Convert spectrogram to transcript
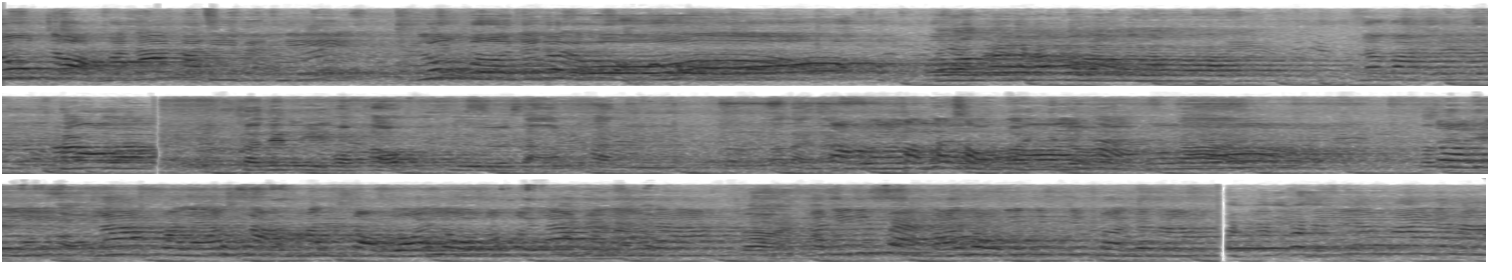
ลูกจะออกมาหน้าตาดีแบบนี้ ลูกเบิร์นได้ด้วยโอ้โหระวังด้วยนะครับระวังระวังระวังระวังนะบางตัวสถิติของเขาคือสามพันเท่าไหร่นะสองสองพันสองร้อยค่ะใช่ตัวนี้ลากมาแล้ว 3,200 โลก็เคยลาก มาแล้วนะคะใช่อันนี้ที่800โลนี่จิ๊บๆเลยนะคะจะเรียกให้นะคะ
